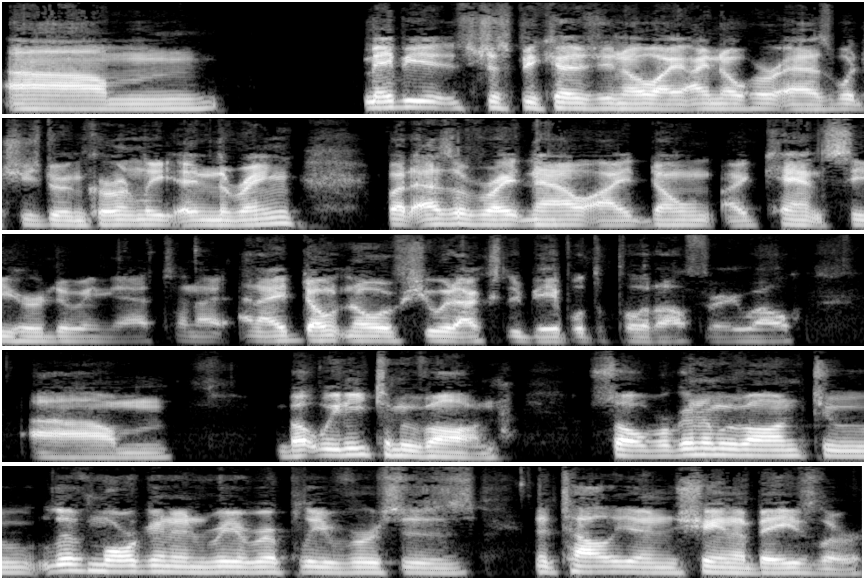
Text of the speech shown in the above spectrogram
Um, maybe it's just because you know I, I know her as what she's doing currently in the ring, but as of right now, I don't I can't see her doing that, and I and I don't know if she would actually be able to pull it off very well. Um, but we need to move on. So we're going to move on to Liv Morgan and Rhea Ripley versus Natalya and Shayna Baszler.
